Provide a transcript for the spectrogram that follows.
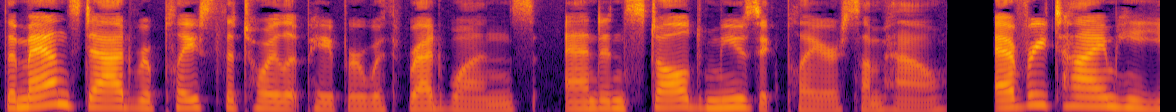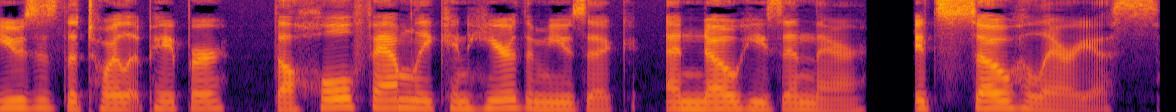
The man's dad replaced the toilet paper with red ones and installed music player somehow. Every time he uses the toilet paper, the whole family can hear the music and know he's in there. It's so hilarious.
